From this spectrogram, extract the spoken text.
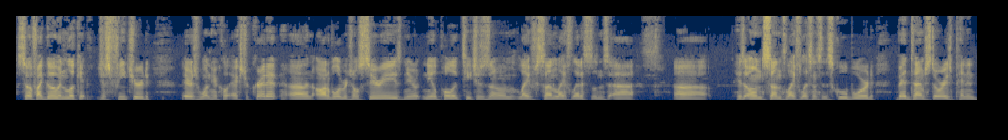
so if I go and look at just featured, there's one here called Extra Credit, uh, an Audible original series. Neil, Neal Pollack teaches his own life, son life lessons. Uh, uh, his own son's life lessons to the school board, bedtime stories, pen and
